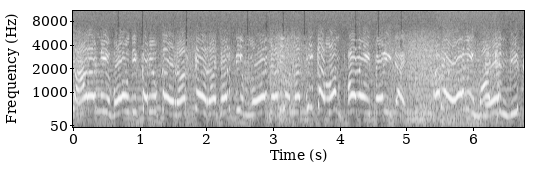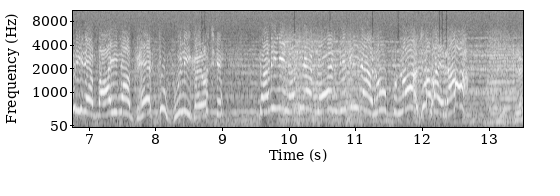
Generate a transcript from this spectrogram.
શાળાની વહુ દીકરીઓ કઈ રસ્તે રઝળતી મોજડિયું નથી કે મન ફાવે પહેરી જાય? અરે એની બેન દીકરીને બાઈના ભેદ તું ભૂલી ગયો છે. દાડીની નજરે બેન દીકરીના રૂપ ન જોવાય રા એટલે?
